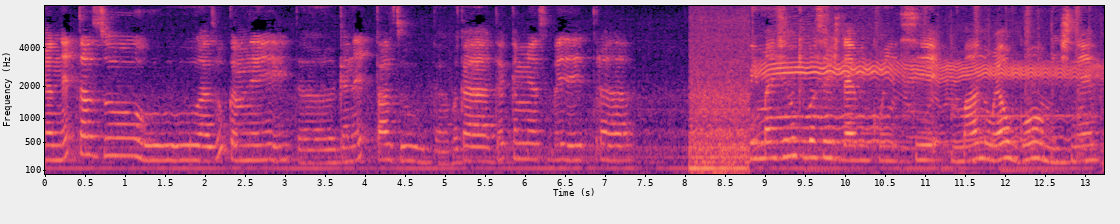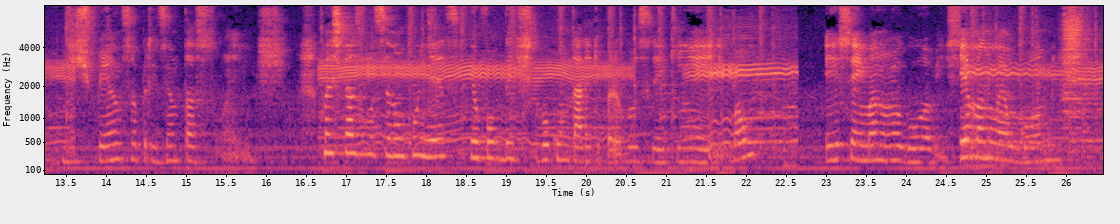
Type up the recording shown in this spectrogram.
Caneta azul, azul caneta, caneta azul, tava cada letras. Imagino que vocês devem conhecer Manuel Gomes, né? Dispensa apresentações. Mas caso você não conheça, eu vou, deixar, vou contar aqui para você quem é ele, bom? Esse é Emanuel Gomes. Emanuel Gomes.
